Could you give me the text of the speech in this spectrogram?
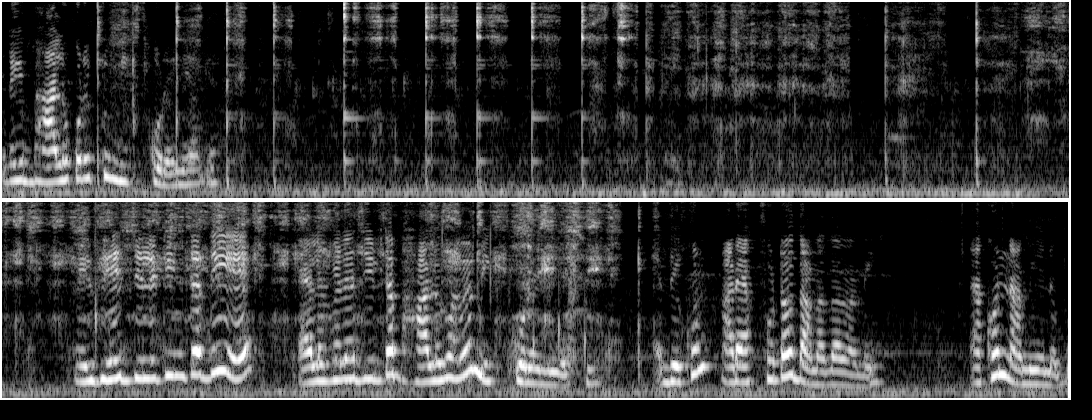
এটাকে ভালো করে একটু মিক্স করে নিই আগে। এই ভেজ জেলেটিনটা দিয়ে অ্যালোভেরা জেলটা ভালোভাবে মিক্স করে নিয়েছি। দেখুন, আর এক ফোঁটাও দানা দানা নেই। এখন নামিয়ে নেব।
